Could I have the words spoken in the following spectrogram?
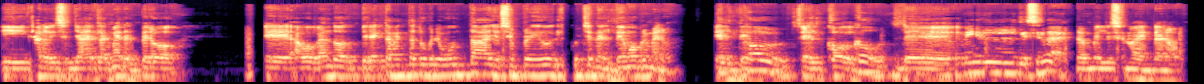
y claro, dicen ya es black metal, pero eh, abogando directamente a tu pregunta, yo siempre digo que escuchen el demo primero. El, Cold. El Cold. de 2019. 2019, claro.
